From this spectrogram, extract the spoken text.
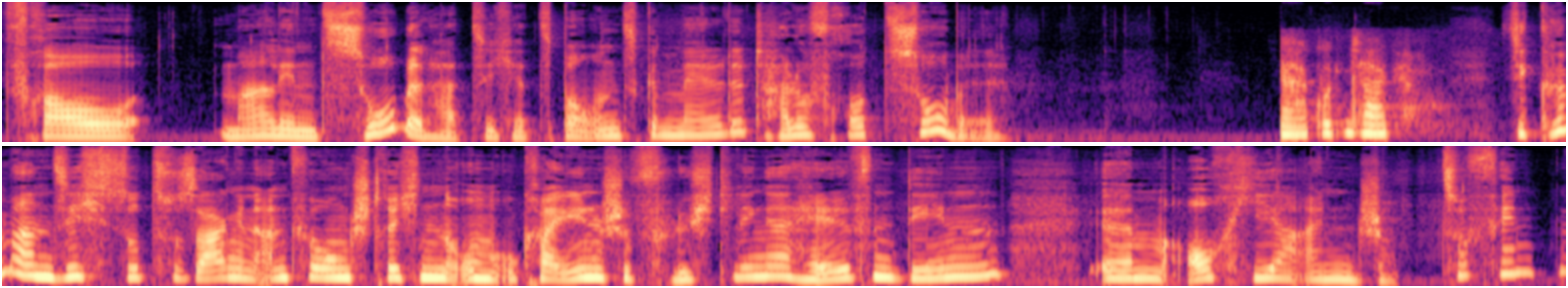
Frau Marlin Zobel hat sich jetzt bei uns gemeldet. Hallo, Frau Zobel. Ja, guten Tag. Sie kümmern sich sozusagen in Anführungsstrichen um ukrainische Flüchtlinge, helfen denen ähm, auch hier einen Job zu finden?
